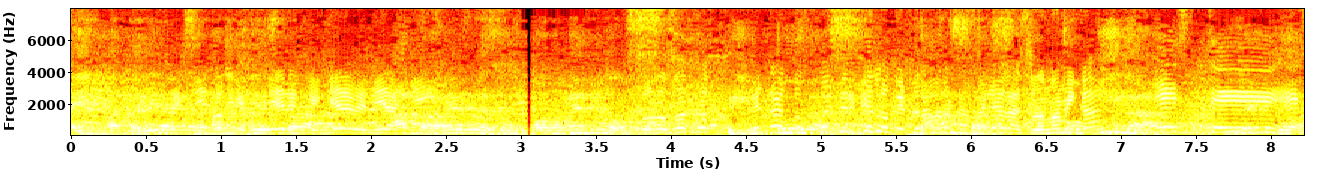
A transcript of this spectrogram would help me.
e inmaterial se Vecino que manifiesta quiere- que quiere venir a aquí. través de sus monumentos. Con nosotros, ¿qué tal nos puede decir qué es lo que trajo en la feria gastronómica? Este, es-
